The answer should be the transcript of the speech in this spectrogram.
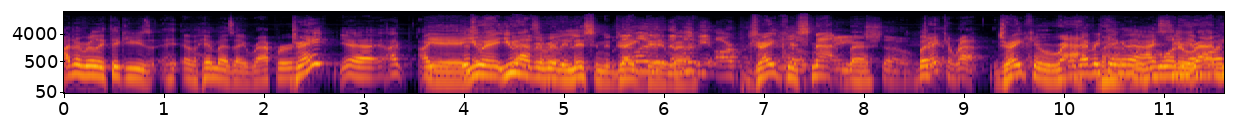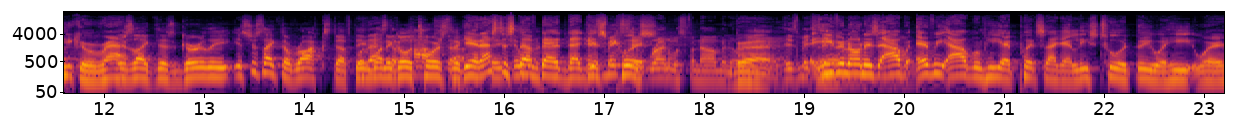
I don't really think he's of him as a rapper. Drake? Yeah, I. I yeah, you ain't. You haven't really alright. listened to That Drake, might be- then, that bro. might be our Drake can snap, age, bro. though. But- Drake can rap. Drake can rap. But everything bro. that when I see want to him rap, on he can rap. is like this girly. It's just like the rock stuff. They Well, want to the go towards stuff. the. yeah, that's they- the stuff wanna- that that His gets mixtape pushed. run was phenomenal. Bruh. Yeah, His mixtape Even on his album, every album he puts like at least two or three where he where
